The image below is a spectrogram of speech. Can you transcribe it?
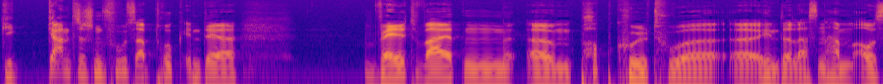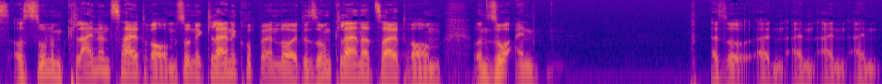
gigantischen Fußabdruck in der weltweiten ähm, Popkultur äh, hinterlassen haben, aus, aus so einem kleinen Zeitraum, so eine kleine Gruppe an Leute, so ein kleiner Zeitraum und so ein, also ein, ein, ein, ein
